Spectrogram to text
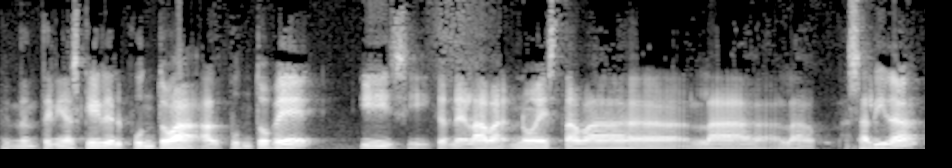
tenías que ir del punto A al punto B y si con el A no estaba la, la- la salida,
